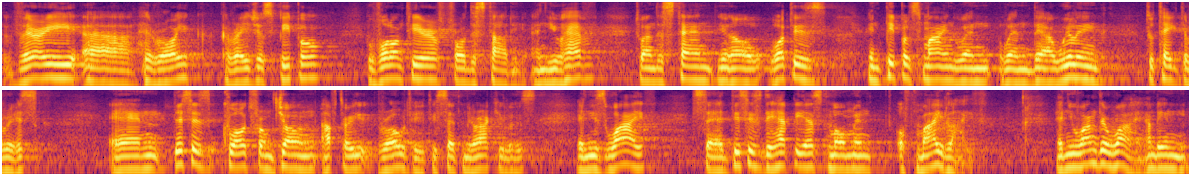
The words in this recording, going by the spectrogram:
very uh, heroic, courageous people who volunteer for the study. And you have to understand, you know, what is in people's mind when, when they are willing to take the risk. And this is a quote from John after he wrote it. He said, miraculous. And his wife said, this is the happiest moment of my life. And you wonder why. I mean,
